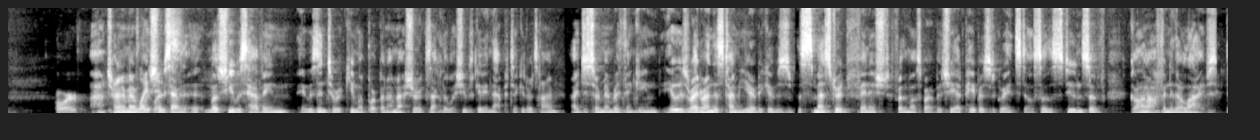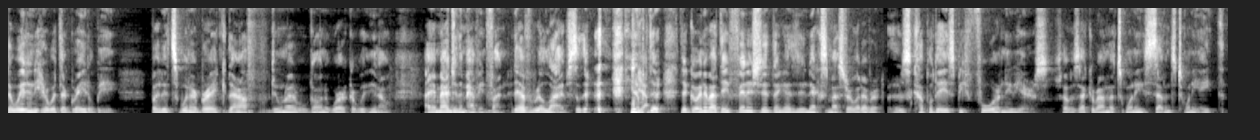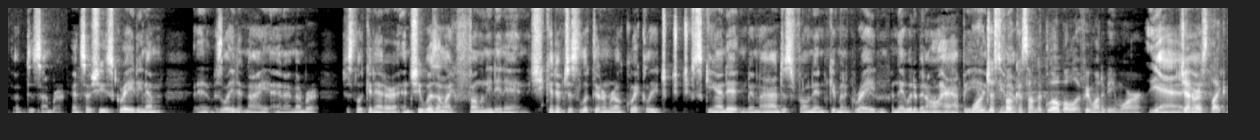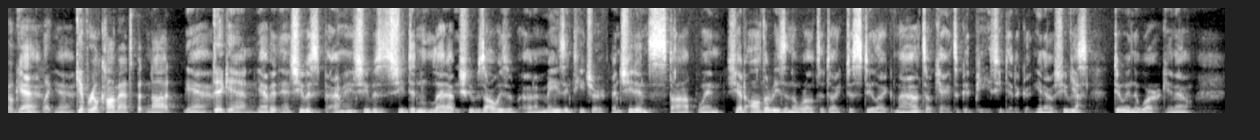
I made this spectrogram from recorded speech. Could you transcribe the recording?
or I'm trying to remember platelets. what she was having. Uh, well, she was having it was into her chemo port, but I'm not sure exactly what she was getting that particular time. I just remember thinking it was right around this time of year because the semester had finished for the most part, but she had papers to grade still. So the students have gone off into their lives. They're waiting to hear what their grade will be. But it's winter break. They're off doing whatever, going to work or you know I imagine them having fun. They have real lives, so they're you know yeah. they're they're going about. They finished it. They're going to do next semester or whatever. It was a couple days before New Year's, so it was like around the twenty seventh, twenty eighth of December. And so she's grading them, and it was late at night. And I remember just looking at her, and she wasn't like phoning it in. She could have just looked at him real quickly, scanned it, and been, ah, just phoned in, given a grade, and, they would have been all happy. Or and, just focus know. on the global if we want to be more yeah, generous. Yeah, like, okay, yeah, like yeah. give real comments, but not yeah. dig in. Yeah, but she was, I mean, she was, she didn't let up. She was always a, an amazing teacher, and she didn't stop when she had all the reason in the world to like just do like, no, it's okay, it's a good piece, you did a good, you know, she was doing the work, you know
